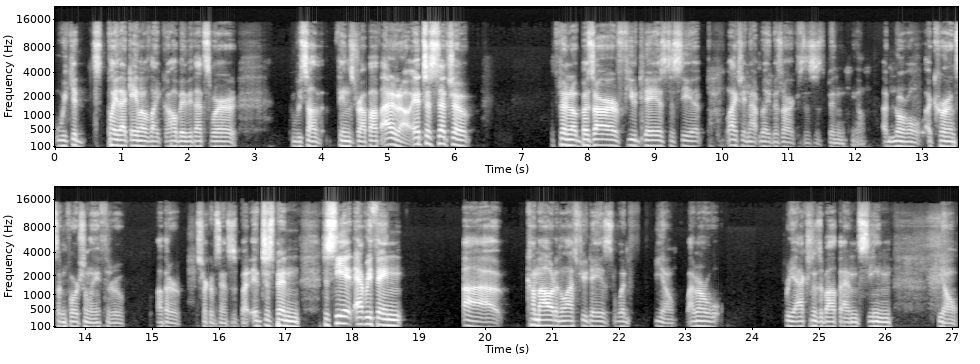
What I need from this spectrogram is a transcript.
we could play that game of like, oh, maybe that's where we saw things drop off. I don't know. It's just such a it's been a bizarre few days to see it. Well, actually, not really bizarre because this has been, you know, a normal occurrence, unfortunately, through other circumstances. But it's just been to see it, everything uh come out in the last few days. When you know, I remember reactions about that and seeing, you know,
